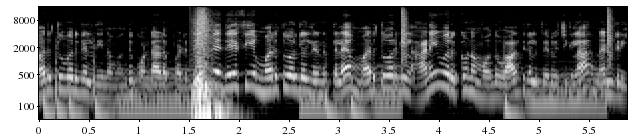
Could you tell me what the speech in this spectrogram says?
மருத்துவர்கள் தினம் வந்து கொண்டாடப்படுது. இந்த தேசிய மருத்துவர்கள் தினத்தில் மருத்துவர்கள் அனைவருக்கும் நம்ம வந்து வாழ்த்துக்கள் தெரிவிச்சுக்கலாம். நன்றி.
